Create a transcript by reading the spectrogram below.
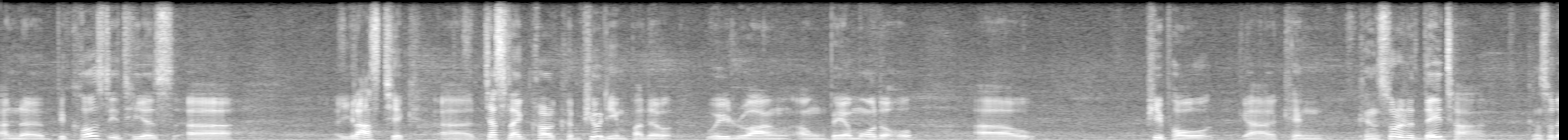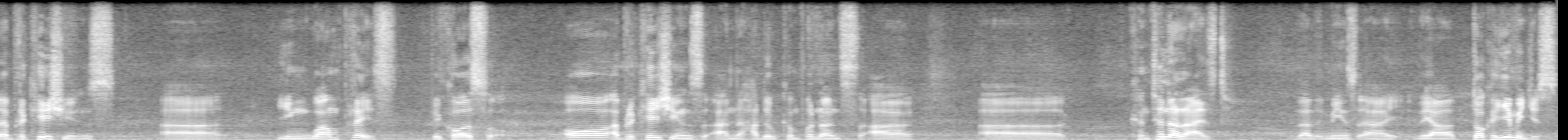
And uh, because it is uh, elastic, uh, just like cloud computing, but uh, we run on bare metal, uh, people uh, can consolidate data, consolidate applications in one place because all applications and Hadoop components are containerized. That means they are Docker images.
